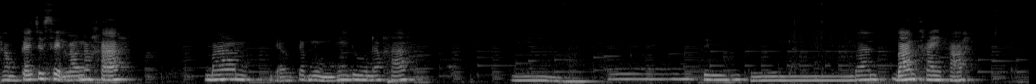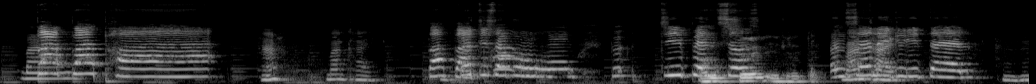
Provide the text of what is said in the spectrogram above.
ทำใกล้จะเสร็จแล้วนะคะ บ้านเดี๋ยวจะหมุนให้ดูนะคะนี่ตื่นตื่นบ้านบ้านใครคะ Papa, ฮะบ้านใคร papa, petit savon rond, petit pencil, Hansel et Gretel. Hansel Bye, et Gretel. อือฮึ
